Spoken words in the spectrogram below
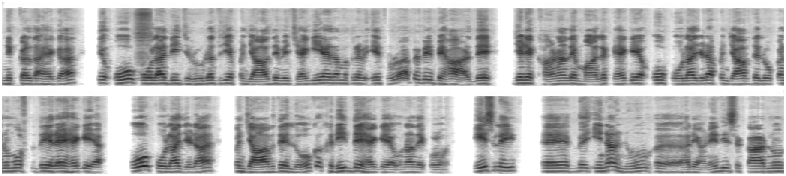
ਨਿਕਲਦਾ ਹੈਗਾ, ਤੇ ਉਹ ਕੋਲਾ ਦੀ ਜ਼ਰੂਰਤ ਜੇ ਪੰਜਾਬ ਦੇ ਵਿੱਚ ਹੈਗੀ ਆ, ਇਹਦਾ ਮਤਲਬ ਇਹ ਥੋੜਾ ਆਪੇ ਵੀ ਬਿਹਾਰ ਦੇ ਜਿਹੜੇ ਖਾਣਾ ਦੇ ਮਾਲਕ ਹੈਗੇ ਆ, ਉਹ ਕੋਲਾ ਜਿਹੜਾ ਪੰਜਾਬ ਦੇ ਲੋਕਾਂ ਨੂੰ ਮੁਫਤ ਦੇ ਰਹੇ ਹੈਗੇ ਆ, ਉਹ ਕੋਲਾ ਜਿਹੜਾ ਪੰਜਾਬ ਦੇ ਲੋਕ ਖਰੀਦਦੇ ਹੈਗੇ ਆ ਉਹਨਾਂ ਦੇ ਕੋਲੋਂ। ਇਸ ਲਈ ਇਹਨਾਂ ਨੂੰ ਹਰਿਆਣੇ ਦੀ ਸਰਕਾਰ ਨੂੰ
